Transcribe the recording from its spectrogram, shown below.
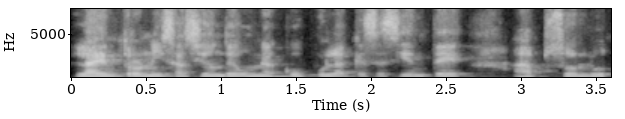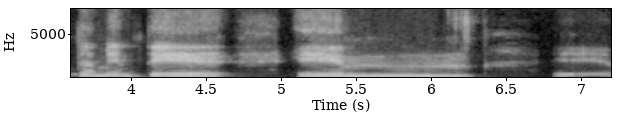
la entronización de una cúpula que se siente absolutamente... Eh, eh,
